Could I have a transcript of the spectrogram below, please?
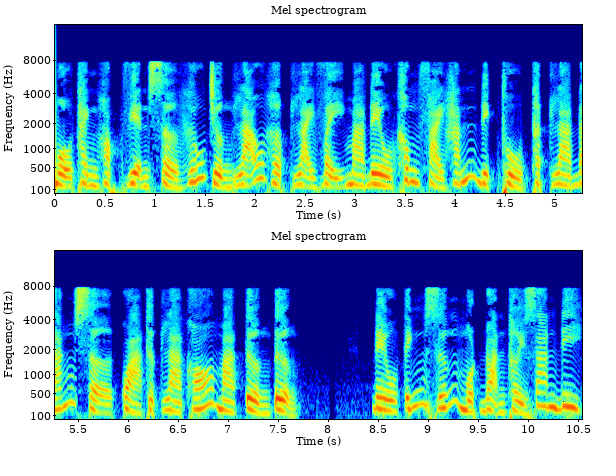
mộ thành học viện sở hữu trưởng lão hợp lại vậy mà đều không phải hắn địch thủ thật là đáng sợ quả thực là khó mà tưởng tượng. Đều tính dưỡng một đoạn thời gian đi.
